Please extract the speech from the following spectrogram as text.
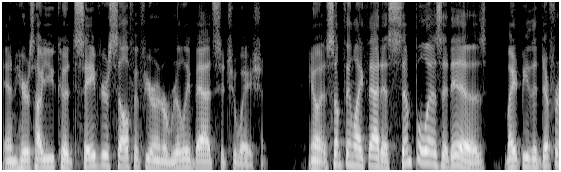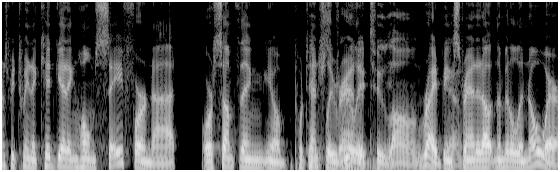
and here's how you could save yourself if you're in a really bad situation. You know, something like that, as simple as it is, might be the difference between a kid getting home safe or not, or something, you know, potentially really too long. Right, being Yeah. stranded out in the middle of nowhere.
